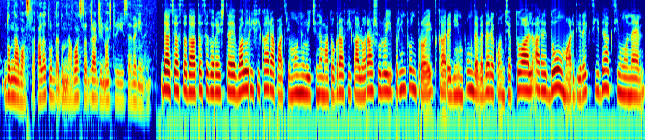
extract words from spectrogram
dumneavoastră, alături de dumneavoastră, dragii noștri severineni. De această dată se dorește valorificarea patrimoniului cinematografic al orașului printr-un proiect care, din punct de vedere conceptual, are două mari direcții de acțiune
